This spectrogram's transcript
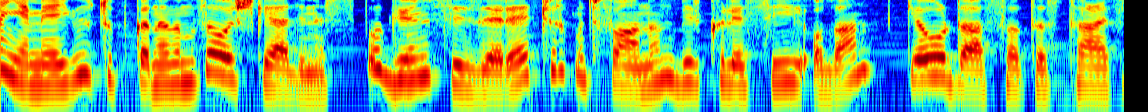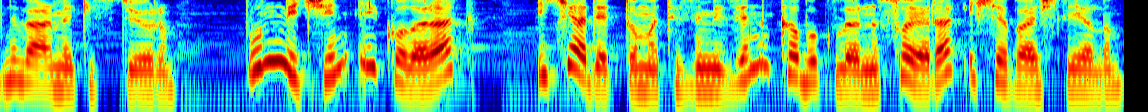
Yemeğe YouTube kanalımıza hoş geldiniz. Bugün sizlere Türk mutfağının bir klasiği olan gavurdağ salatası tarifini vermek istiyorum. Bunun için ilk olarak 2 adet domatesimizin kabuklarını soyarak işe başlayalım.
